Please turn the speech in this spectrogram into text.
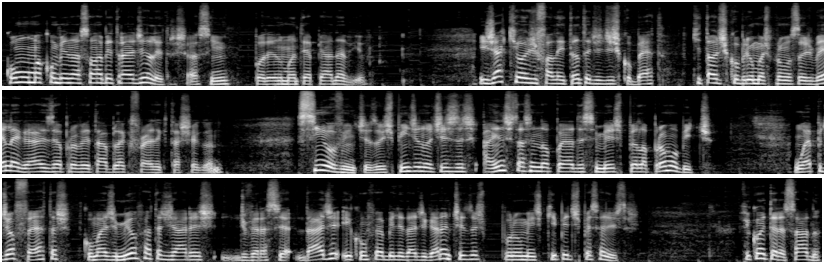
como uma combinação arbitrária de letras, assim podendo manter a piada viva. E já que hoje falei tanto de descoberta, que tal descobrir umas promoções bem legais e aproveitar a Black Friday que está chegando? Sim, ouvintes, o Spin de Notícias ainda está sendo apoiado esse mês pela Promobit, um app de ofertas com mais de mil ofertas diárias de veracidade e confiabilidade garantidas por uma equipe de especialistas. Ficou interessado?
